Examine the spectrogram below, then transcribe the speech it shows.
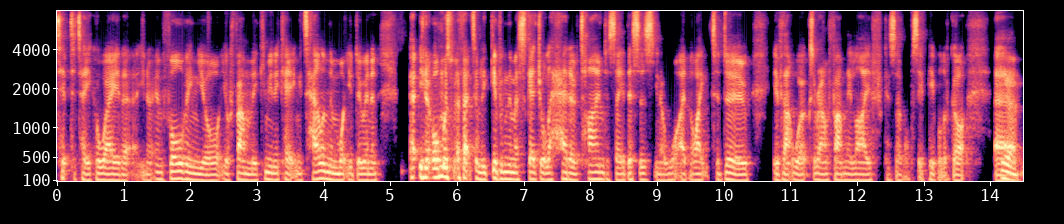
tip to take away. That you know, involving your your family, communicating, telling them what you're doing, and uh, you know, almost effectively giving them a schedule ahead of time to say this is you know what I'd like to do if that works around family life, because obviously if people have got Yeah. um,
